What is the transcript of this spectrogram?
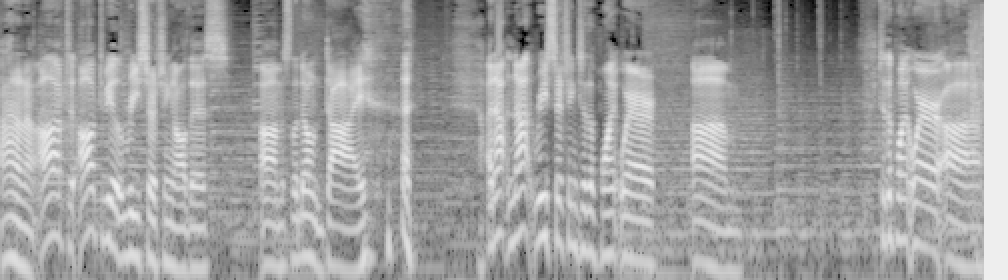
I don't know. I'll have to I'll have to be researching all this, um, so I don't die. not not researching to the point where, um, to the point where uh,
